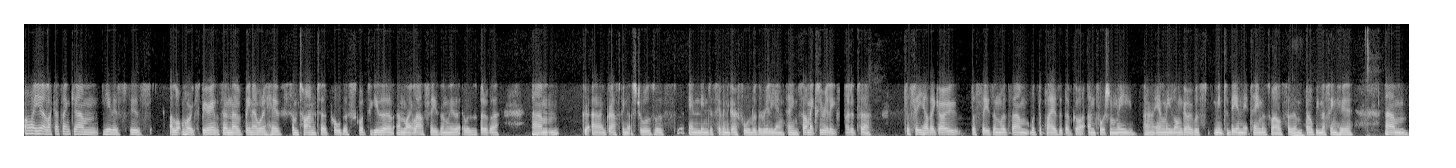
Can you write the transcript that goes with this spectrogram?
Oh yeah, like I think um, yeah, there's there's a lot more experience and they've been able to have some time to pull this squad together. Unlike last season where it was a bit of a um, gr- uh, grasping at straws with, and then just having to go forward with a really young team. So I'm actually really excited to to see how they go this season with um, with the players that they've got. Unfortunately, uh, Annalie Longo was meant to be in that team as well, so they'll be missing her. Um,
